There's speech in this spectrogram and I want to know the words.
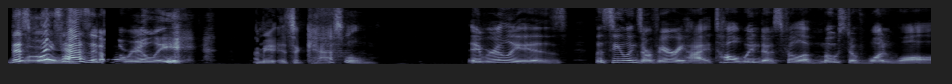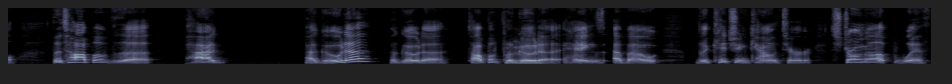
This place has it all, really. I mean, it's a castle. It really is. The ceilings are very high. Tall windows fill up most of one wall. The top of the pag pagoda pagoda top of Pagoda. pagoda hangs about the kitchen counter, strung up with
